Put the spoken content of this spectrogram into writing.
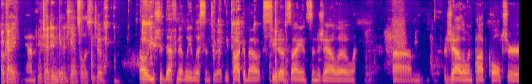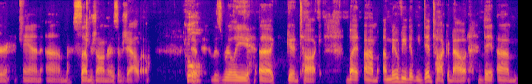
Okay. And Which I didn't get a chance to listen to. oh, you should definitely listen to it. We talk about pseudoscience and Giallo, um, Giallo and pop culture, and um, subgenres of Giallo. Cool. It was really a good talk. But um, a movie that we did talk about that um,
